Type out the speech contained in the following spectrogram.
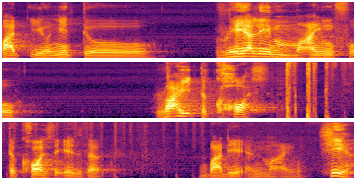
but you need to really mindful, right the cause. The cause is the body and mind here.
